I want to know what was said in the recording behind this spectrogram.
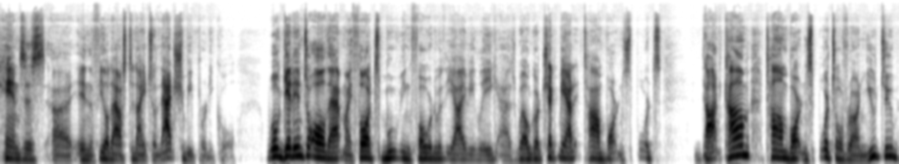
Kansas uh, in the field house tonight. So that should be pretty cool. We'll get into all that, my thoughts moving forward with the Ivy League as well. Go check me out at tombartonsports.com. Tom Barton Sports over on YouTube.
